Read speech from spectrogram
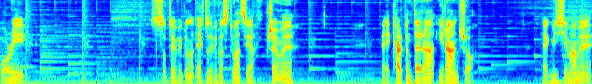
quarry. Co tutaj wygląda? Jak tutaj wygląda sytuacja? E, Carpentera i Rancho. Jak widzicie, mamy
